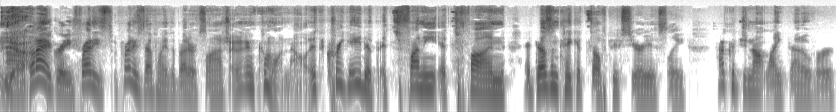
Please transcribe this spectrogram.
Uh, Yeah, but I agree. Freddy's Freddy's definitely the better slash. I mean, come on now, it's creative, it's funny, it's fun. It doesn't take itself too seriously. How could you not like that over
